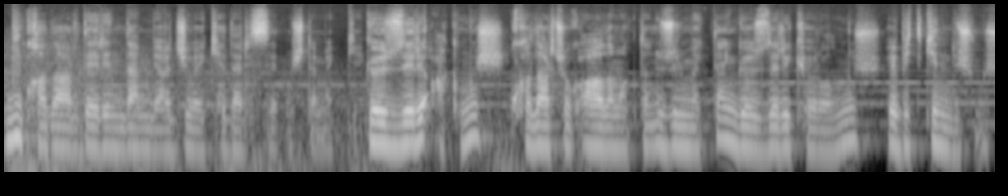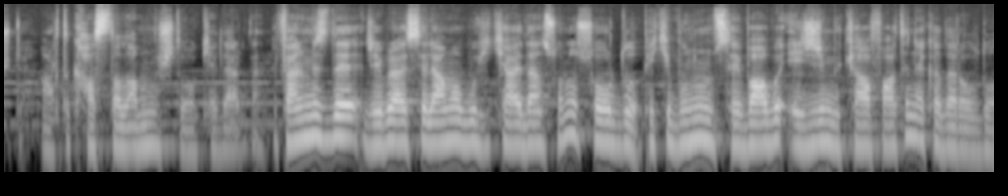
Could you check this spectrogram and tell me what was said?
Bu kadar derinden bir acı ve keder hissetmiş demek ki. Gözleri akmış, o kadar çok ağlamaktan, üzülmekten gözleri kör olmuş ve bitkin düşmüştü. Artık hastalanmıştı o kederden. Efendimiz de Cebrail Aleyhisselam'a bu hikayeden sonra sordu. Peki bunun sevabı, ecri, mükafatı ne kadar oldu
